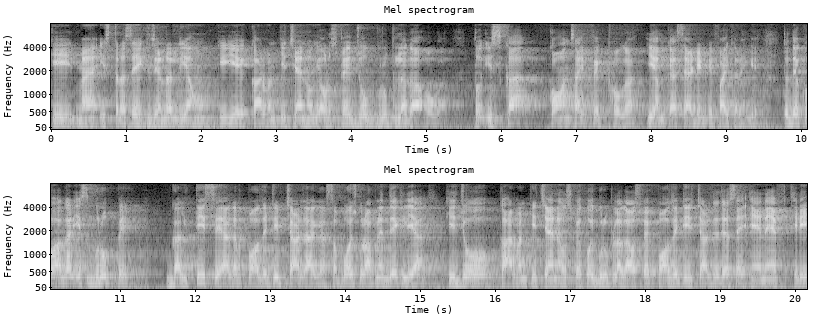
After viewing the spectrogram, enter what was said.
कि मैं इस तरह से एक जनरल लिया हूँ कि ये कार्बन की चैन होगी और उस पर जो ग्रुप लगा होगा तो इसका कौन सा इफ़ेक्ट होगा, ये हम कैसे आइडेंटिफाई करेंगे? तो देखो, अगर इस ग्रुप पे गलती से अगर पॉजिटिव चार्ज आ गया सपोज़ करो आपने देख लिया कि जो कार्बन की चैन है, उस पर कोई ग्रुप लगा, उस पर पॉजिटिव चार्ज है, जैसे एन एफ़ थ्री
